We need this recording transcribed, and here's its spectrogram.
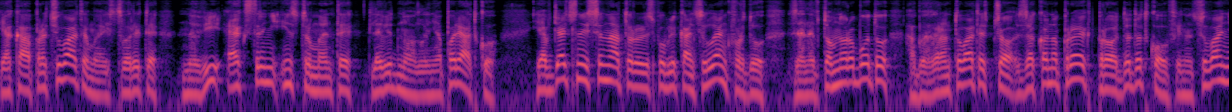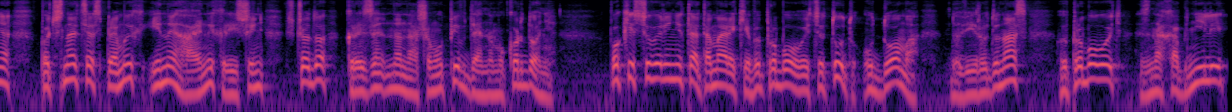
яка працюватиме, і створити нові екстрені інструменти для відновлення порядку. Я вдячний сенатору республіканцю Ленкфорду за невтомну роботу, аби гарантувати, що законопроект про додаткове фінансування почнеться з прямих і негайних рішень щодо кризи на нашому південному кордоні. Поки суверенітет Америки випробовується тут, удома, довіру до нас випробовують знахабнілі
